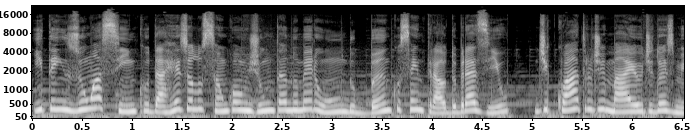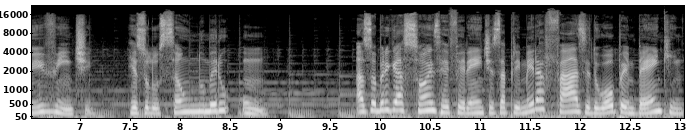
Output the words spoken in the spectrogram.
itens 1 a 5 da Resolução Conjunta número 1 do Banco Central do Brasil, de 4 de maio de 2020. Resolução número 1. As obrigações referentes à primeira fase do Open Banking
